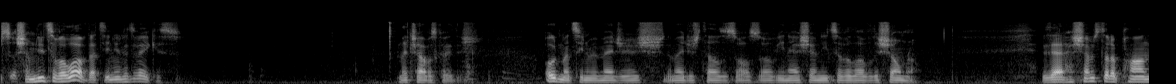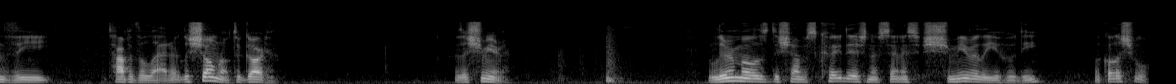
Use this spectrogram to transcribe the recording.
So Shem a love, that's in Vekas. That's Shabbos Kodesh. Od Matzin Medrash, the Medrash tells us also, Vina Hashem needs of a love l'shomro. That Hashem stood upon the top of the ladder, l'shomro, to guard him. There's a shmira. Lirmos the Shabbos Kodesh nosenes shmira liyehudi l'kol shvu.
